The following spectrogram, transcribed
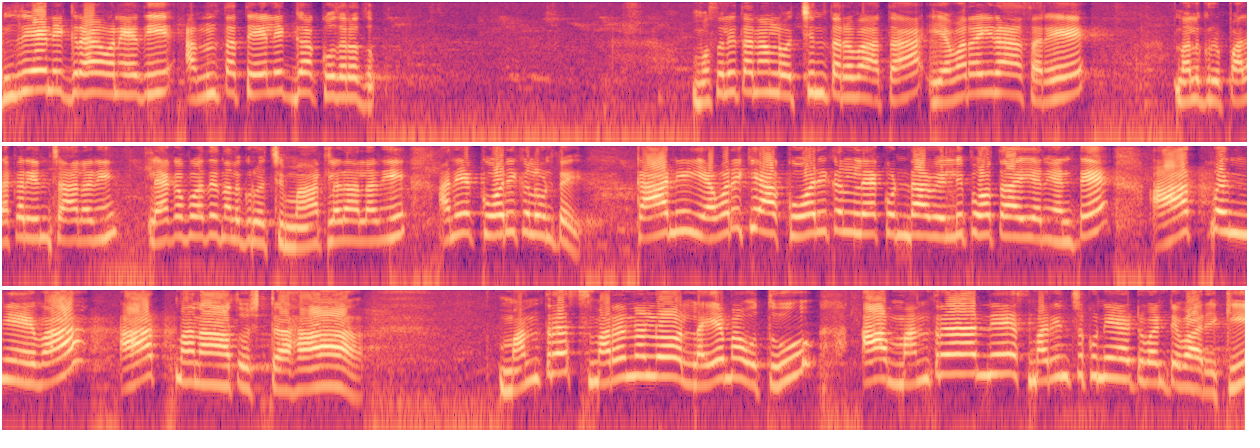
ఇంద్రియ నిగ్రహం అనేది అంత తేలిగ్గా కుదరదు. ముసలితనంలో వచ్చిన తర్వాత ఎవరైనా సరే నలుగురు పలకరించాలని లేకపోతే నలుగురు వచ్చి మాట్లాడాలని అనే కోరికలు ఉంటాయి. కానీ ఎవరికి ఆ కోరికలు లేకుండా వెళ్ళిపోతాయి అని అంటే ఆత్మన్యేవ ఆత్మనాతుష్ట. మంత్ర స్మరణలో లయమవుతూ ఆ మంత్రాన్నే స్మరించుకునేటువంటి వారికి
